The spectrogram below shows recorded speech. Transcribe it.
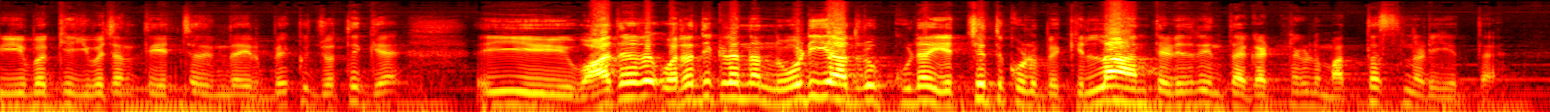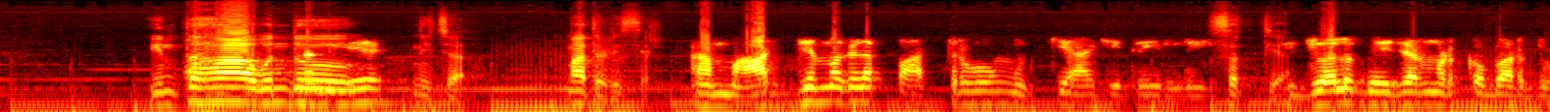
ಈ ಬಗ್ಗೆ ಯುವಜನತೆ ಎಚ್ಚರದಿಂದ ಇರಬೇಕು. ಜೊತೆಗೆ ಈ ವಾದ ವರದಿಗಳನ್ನು ನೋಡಿ ಆದರೂ ಕೂಡ ಎಚ್ಚೆತ್ತುಕೊಳ್ಬೇಕಿಲ್ಲ ಅಂತ ಹೇಳಿದ್ರೆ ಇಂಥ ಘಟನೆಗಳು ಮತ್ತಷ್ಟು ನಡೆಯುತ್ತೆ. ಇಂತಹ ಒಂದು ನಿಜ. ಮಾತಾಡಿ ಸರ್. ಆ ಮಾಧ್ಯಮಗಳ ಪಾತ್ರವೂ ಮುಖ್ಯ ಆಗಿದೆ ಇಲ್ಲಿ. ಸತ್ಯ. ನಿಜವಾಗ್ಲೂ ಬೇಜಾರ್ ಮಾಡ್ಕೋಬಾರ್ದು.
